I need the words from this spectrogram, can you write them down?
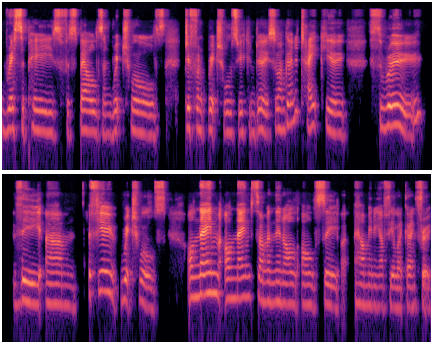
recipes for spells and rituals, different rituals you can do. So I'm going to take you through the um, a few rituals. I'll name I'll name some and then I'll I'll see how many I feel like going through.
